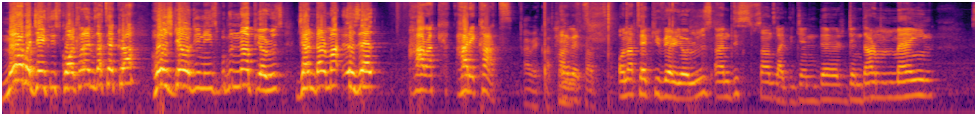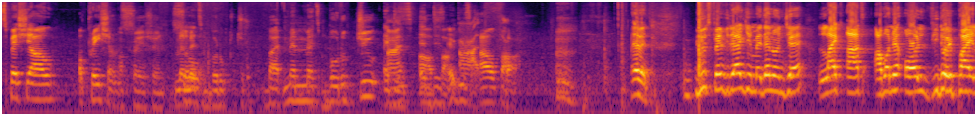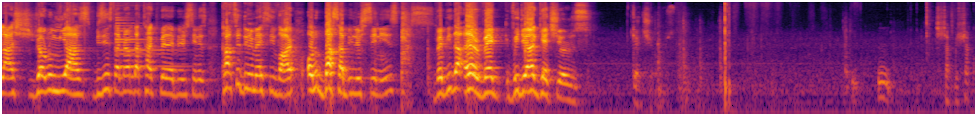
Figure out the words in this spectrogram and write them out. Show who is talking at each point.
Speaker 1: Merhaba JT Squad kanalımıza tekrar hoş geldiniz. Bugün ne yapıyoruz? Jandarma özel harak harekat.
Speaker 2: Harekat.
Speaker 1: Evet. Ona tepki veriyoruz. And this sounds like the gender Gendarmerie Special Operations.
Speaker 2: Operation.
Speaker 3: Mehmet Borukçu.
Speaker 2: By Mehmet Borukcu and
Speaker 3: Edis Alpha.
Speaker 1: Edis Alpha. evet. Lütfen videoya girmeden önce like at, abone ol, videoyu paylaş, yorum yaz. Bizi Instagram'da takip edebilirsiniz. Kalsı düğmesi var, onu basabilirsiniz. Ve bir daha evet, ve videoya geçiyoruz.
Speaker 2: Geçiyoruz.
Speaker 1: Şak bir şak.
